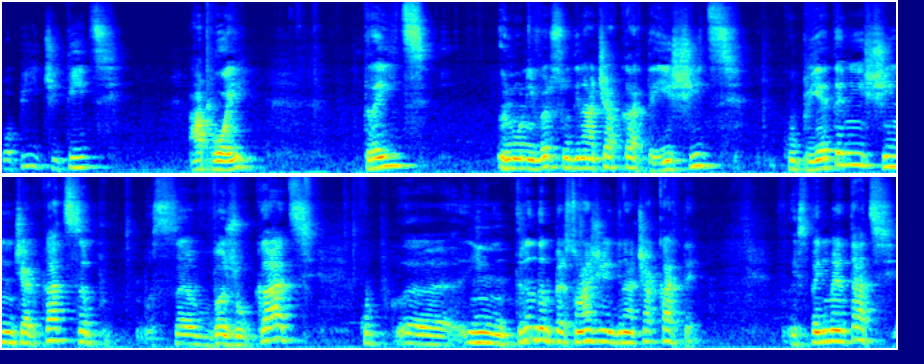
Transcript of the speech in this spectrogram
copiii citiți, apoi trăiți în universul din acea carte. Ieșiți cu prietenii și încercați să, să vă jucați cu, uh, intrând în personajele din acea carte. Experimentați,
